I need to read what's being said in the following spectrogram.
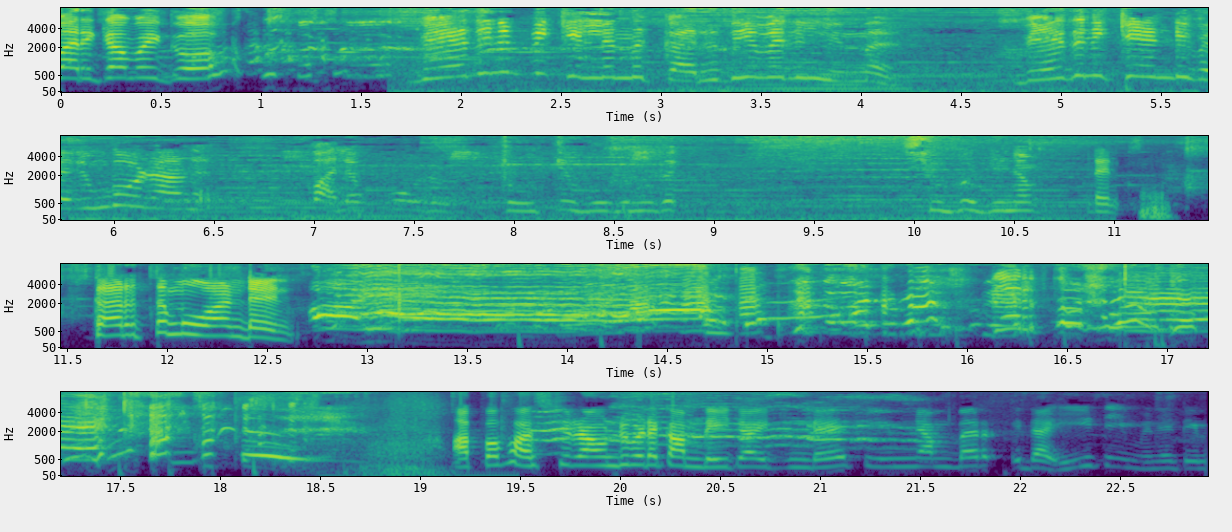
പറിക്കാൻ പോയിക്കോ? വേദനിപ്പിക്കില്ലെന്ന് കരുതിയവരിൽ നിന്ന് വേദനിക്കേണ്ടി വരുമ്പോഴാണ് പലപ്പോഴും തോറ്റുപോകുന്നത്. ശുഭദിനം. കറുത്ത മൂവാണ്ടൻ. അപ്പൊ ഫസ്റ്റ് റൗണ്ട് ഇവിടെ കംപ്ലീറ്റ് ആയിട്ടുണ്ട്. ടീം നമ്പർ ഇതാ ഈ ടീമിന് ടീം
